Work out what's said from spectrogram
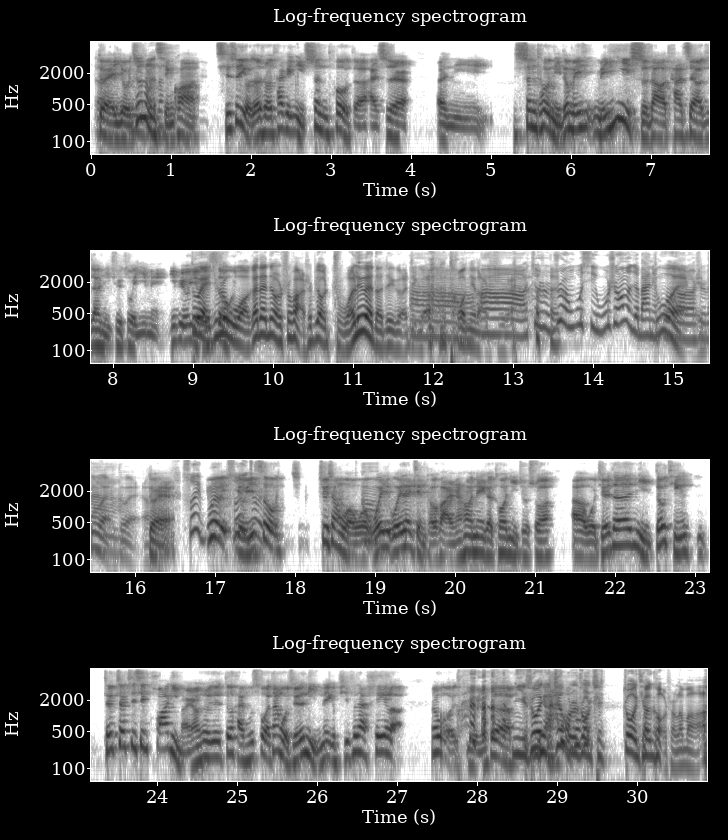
对，有这种情况，其实有的时候他给你渗透的还是呃你。渗透你都没没意识到他是要让你去做医美，你比如对，就是我刚才那种说法是比较拙劣的，这个这个 Tony 老师，就是润物细无声的就把你忽悠了，是吧？对对对，所以因为有一次我，就像我我我也我也在剪头发，然后那个 Tony 就说啊，我觉得你都挺，他他这些夸你嘛，然后说都还不错，但我觉得你那个皮肤太黑了。那我有一个，你说你这不是撞撞枪口上了吗？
